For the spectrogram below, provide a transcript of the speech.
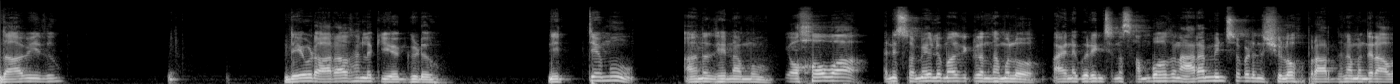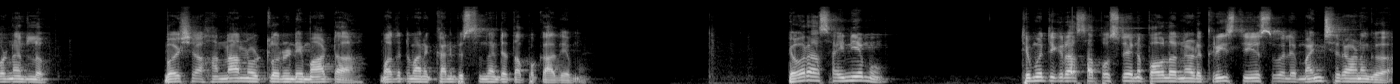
దావీదు దేవుడు ఆరాధనలకు యోగ్యుడు. నిత్యము అనుదినము యహోవా అని సమేలు మొదటి గ్రంథములో ఆయన గురించిన సంబోధన ఆరంభించబడింది శిలోహ ప్రార్థన మందిర ఆవరణలో. బహుశా హన్నా నోట్లో నుండి మాట మొదట మనకు కనిపిస్తుందంటే తప్పు కాదేమో. ఎవరా సైన్యము? తిమోతికి రా సపోస్ట్ అయిన పౌలు అన్నాడు క్రీస్తు యేసు వలె మంచి రాణుగా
